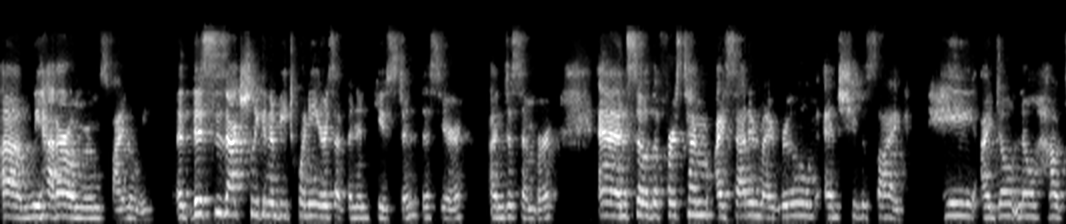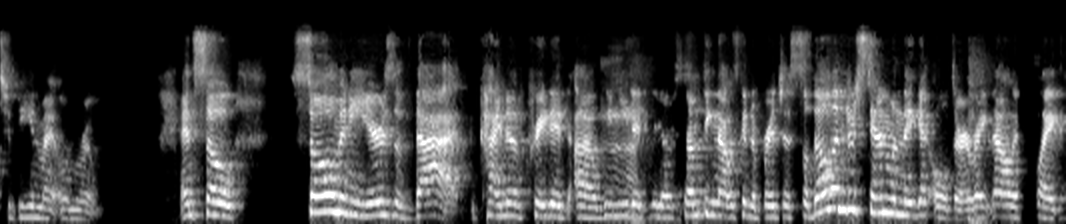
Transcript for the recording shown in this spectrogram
Um, we had our own rooms finally. This is actually going to be 20 years I've been in Houston this year in December. And so the first time I sat in my room and she was like, Hey, I don't know how to be in my own room. And so so many years of that kind of created uh, we needed you know something that was going to bridge us. So they'll understand when they get older. Right now it's like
